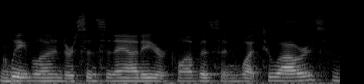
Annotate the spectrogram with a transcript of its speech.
Mhm. Cleveland or Cincinnati or Columbus in what, two hours? Mm.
